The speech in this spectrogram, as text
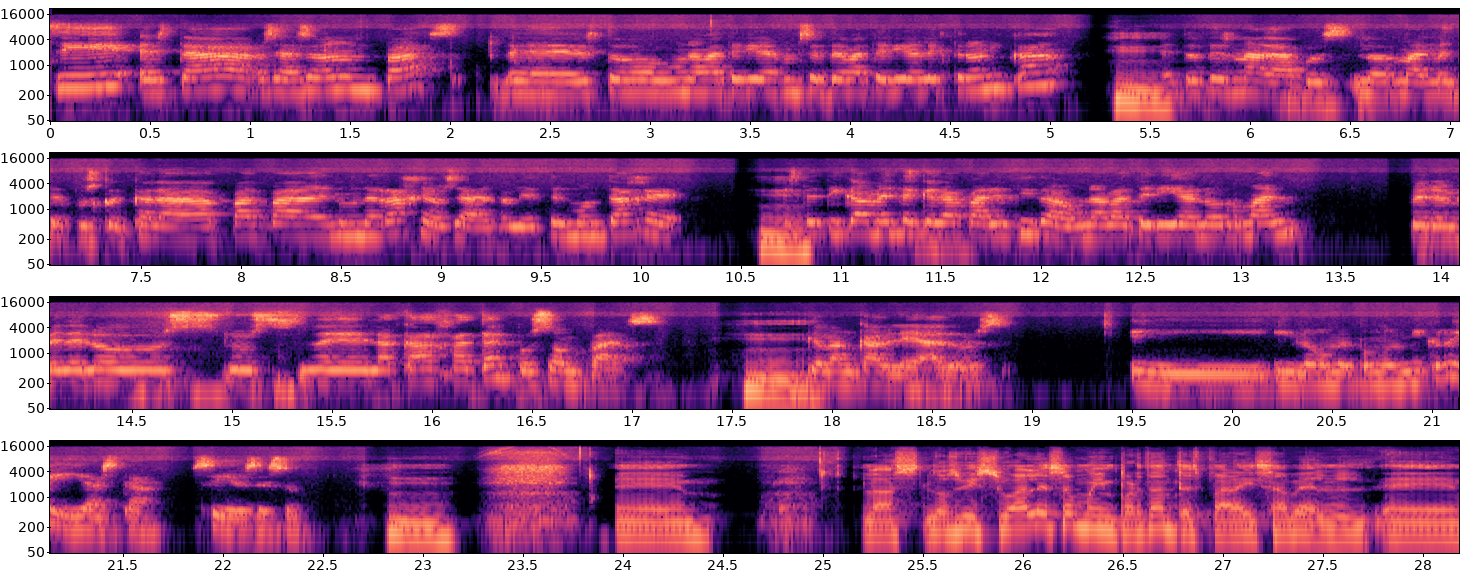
Sí, está, o sea, son packs, de esto, una batería, un set de batería electrónica. Hmm. Entonces, nada, pues normalmente pues cada pack va en un herraje, o sea, en realidad el montaje hmm. estéticamente queda parecido a una batería normal, pero en vez de los, los de la caja tal, pues son pads hmm. que van cableados. Y, y, luego me pongo el micro y ya está. Sí, es eso. Eh, los, los, visuales son muy importantes para Isabel, eh,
